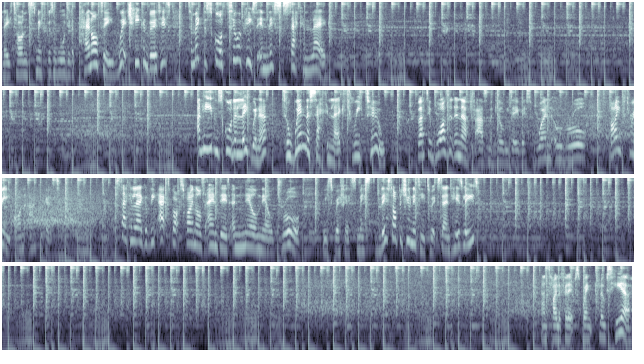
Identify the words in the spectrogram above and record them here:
Late on, Smith was awarded a penalty, which he converted to make the score two apiece in this second leg. And he even scored a late winner to win the second leg 3 2. But it wasn't enough as McIlwee Davies won overall 5 3 on aggregate. The second leg of the Xbox finals ended a nil nil draw. Rhys Griffiths missed this opportunity to extend his lead and Tyler Phillips went close here.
